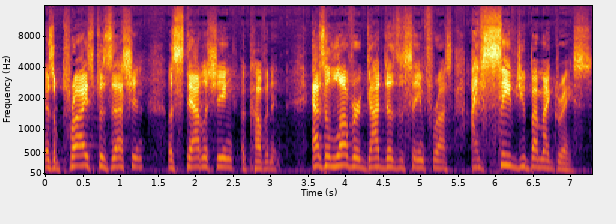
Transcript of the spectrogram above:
as a prized possession, establishing a covenant. As a lover, God does the same for us. I've saved you by my grace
